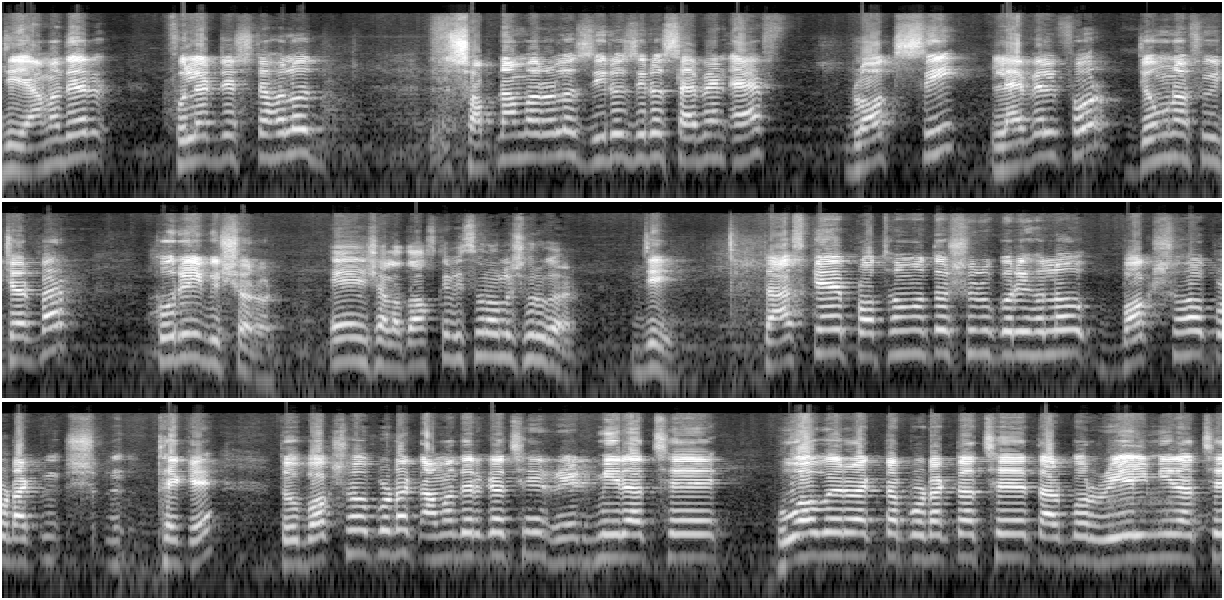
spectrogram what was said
জি আমাদের ফুল অ্যাড্রেসটা হলো শপ নাম্বার হলো zero zero seven F block C level four Jamuna future park Kuril Bishwa road ইনশাআল্লাহ তো আজকে বিসমিল্লাহ শুরু করেন। জি তো আজকে প্রথমত শুরু করি হলো বক্স সহ প্রোডাক্ট থেকে। তো বক্স প্রোডাক্ট আমাদের কাছে রেডমির আছে হুয়াওয়েরও একটা প্রোডাক্ট আছে তারপর রিয়েলমির আছে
